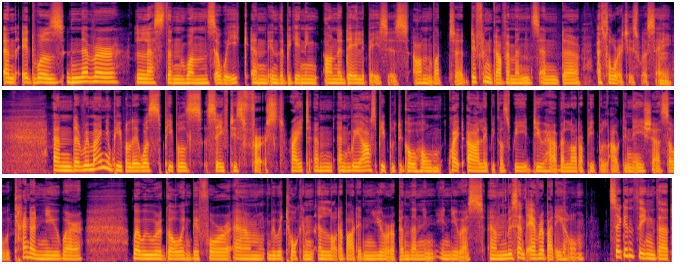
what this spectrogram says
and it was never less than once a week, and in the beginning on a daily basis on what uh, different governments and uh, authorities were saying. Mm and reminding people it was people's safeties first, right? And and we asked people to go home quite early because we do have a lot of people out in Asia, so we kind of knew where where we were going before um, we were talking a lot about it in Europe and then in in US. Um, we sent everybody home. Second thing that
